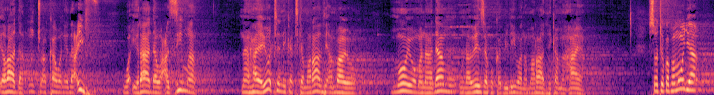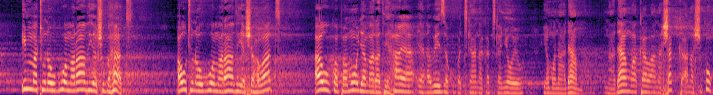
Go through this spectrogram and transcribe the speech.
irada mtu akawa ni dhaifu wa irada wa azima. Na haya yote ni katika maradhi ambayo moyo wa mwanadamu unaweza kukabiliwa na maradhi kama haya. Sote kwa pamoja imma tunaugua maradhi ya shubahat au tunaugua maradhi ya shahawat au kwa pamoja maradhi haya yanaweza kupatikana katika nyoyo ya mwanadamu. Mwanadamu akawa anashaka anashukuka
